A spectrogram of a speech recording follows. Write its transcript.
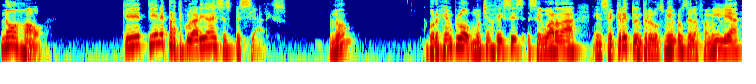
know-how que tiene particularidades especiales, ¿no? Por ejemplo, muchas veces se guarda en secreto entre los miembros de la familia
